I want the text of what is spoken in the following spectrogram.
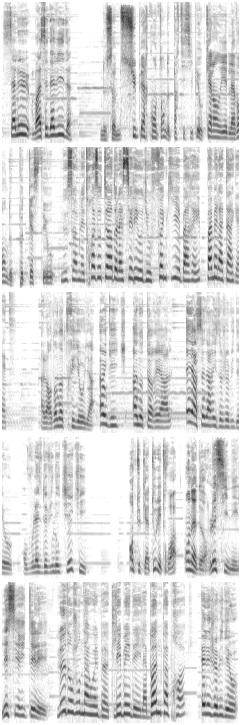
Salut, moi c'est David. Nous sommes super contents de participer au calendrier de l'Avent de Podcastéo. Nous sommes les trois auteurs de la série audio Funky et Barré, Pamela Target. Alors dans notre trio, il y a un geek, un auteur réel et un scénariste de jeux vidéo. On vous laisse deviner qui est qui. En tout cas, tous les trois, on adore le ciné, les séries télé. Le donjon de Nawelbuck, les BD, la bonne pop rock. Et les jeux vidéo.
